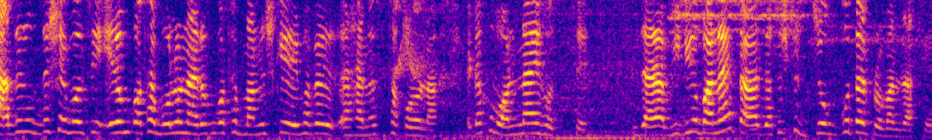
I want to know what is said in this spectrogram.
তাদের উদ্দেশ্যে বলছি এরকম কথা বলো না এরকম কথা মানুষকে এইভাবে হেনস্থা করো না। এটা খুব অন্যায় হচ্ছে। যারা ভিডিও বানায়, তারা যথেষ্ট যোগ্যতার প্রমাণ রাখে।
